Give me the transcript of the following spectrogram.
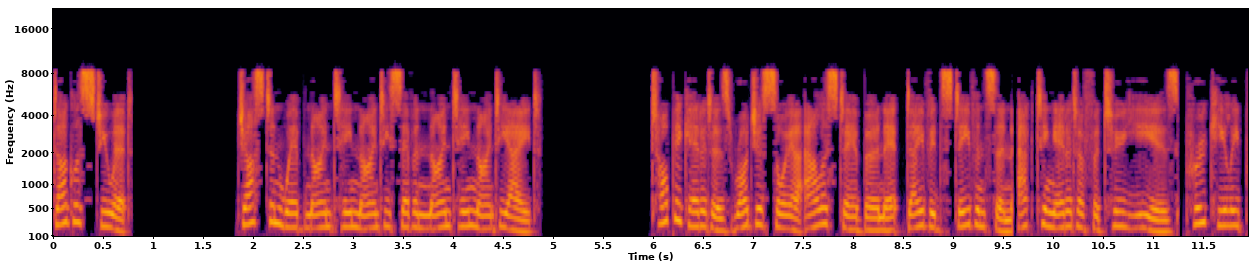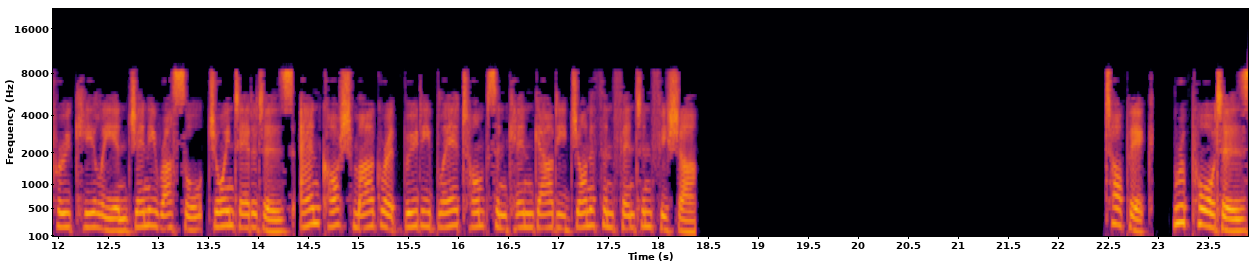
Douglas Stewart Justin Webb 1997–1998 Topic editors Roger Sawyer Alastair Burnett David Stevenson acting editor for two years Prue Keeley Prue Keeley and Jenny Russell joint editors Anne Kosh Margaret Booty Blair Thompson Ken Gowdy Jonathan Fenton Fisher. Topic Reporters.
